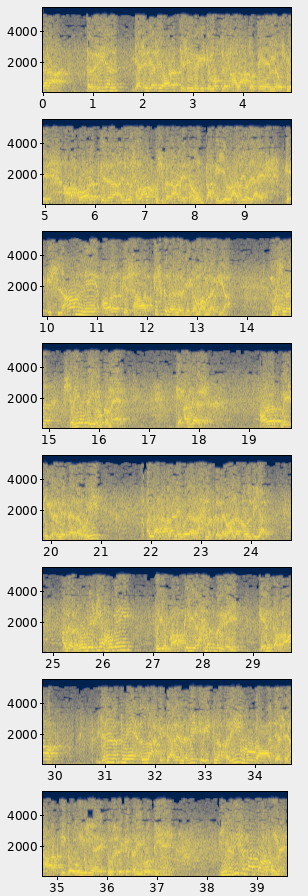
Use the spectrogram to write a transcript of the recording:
ذرا تدریجن جیسے جیسے عورت کی زندگی کے مختلف حالات ہوتے ہیں، میں اس میں آپ کو عورت کے ذرا اجر و ثواب کچھ بتا دیتا ہوں تاکہ یہ واضح ہو جائے کہ اسلام نے عورت کے ساتھ کس قدر نرمی کا معاملہ کیا۔ مثلا، شریعت کا یہ حکم ہے کہ اگر عورت بیٹی گھر میں پیدا ہوئی تو اللہ تعالیٰ نے گویا رحمت کا دروازہ کھول دیا۔ اگر دو بیٹیاں ہو گئیں تو یہ باپ کے لیے رحمت بن گئی کہ ان کا باپ جنت میں اللہ کے پیارے نبی کے اتنا قریب ہوگا جیسے ہاتھ کی دو انگلیاں ایک دوسرے کے قریب ہوتی ہیں۔ یہ حدیث پاک کا مفہوم ہے۔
